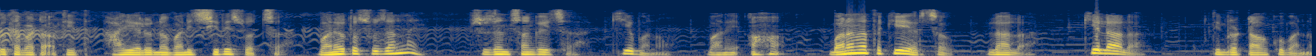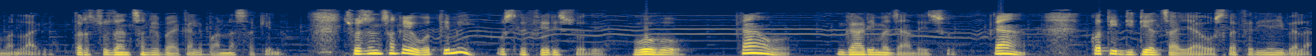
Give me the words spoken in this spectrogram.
उताबाट अतीत हाई हेलो नभनी सिधै सोध्छ भन्यो त सुजनलाई? सुजनसँगै छ। के भनौ? भने अह भन न त के हेर्छौ? ल ल। के ल ल? तिम्रो टाउको भन्न मन लाग्यो तर सुजनसँगै भएकाले भन्न सकिन। सुजनसँगै हो तिमी? उसले फेरि सोध्यो। हो हो। कहाँ हो? गाडीमा जाँदैछु। कहाँ? कति डिटेल चाहियो? उसलाई फेरि यही बेला।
